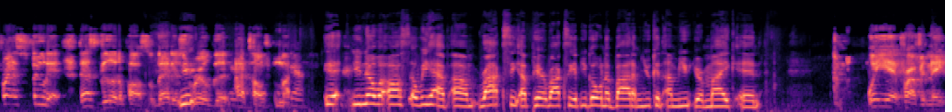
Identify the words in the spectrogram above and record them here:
press through that. That's good, Apostle. That is real good. I talk to my yeah. Yeah, you know what? Also, we have um, Roxy up here. Roxy, if you go on the bottom, you can unmute your mic and. Where you at, Prophet Nate?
